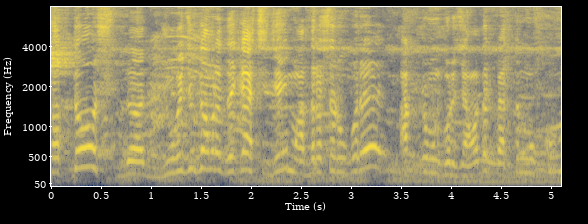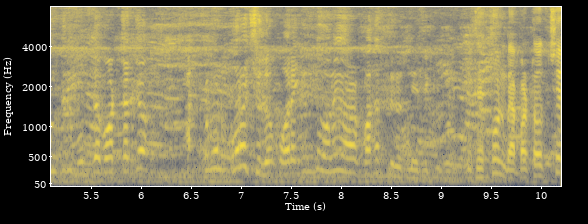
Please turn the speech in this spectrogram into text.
সত্ত্বেও যুগে যুগে আমরা দেখে আসছি যে মাদ্রাসার উপরে আক্রমণ করেছে। আমাদের প্রাক্তন মুখ্যমন্ত্রী বুদ্ধ ভট্টাচার্য আক্রমণ করেছিল, পরে কিন্তু উনি ওনার কথা ফেরত নিয়েছে, কি দেখুন, ব্যাপারটা হচ্ছে,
